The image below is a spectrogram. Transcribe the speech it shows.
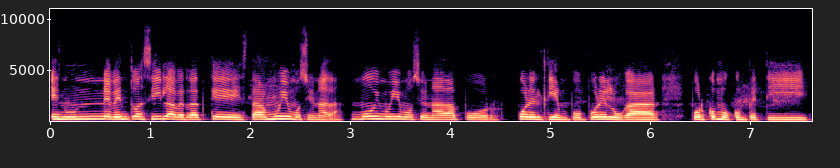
en un evento así, la verdad que estaba muy emocionada, muy, muy emocionada por, por el tiempo, por el lugar, por cómo competí,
